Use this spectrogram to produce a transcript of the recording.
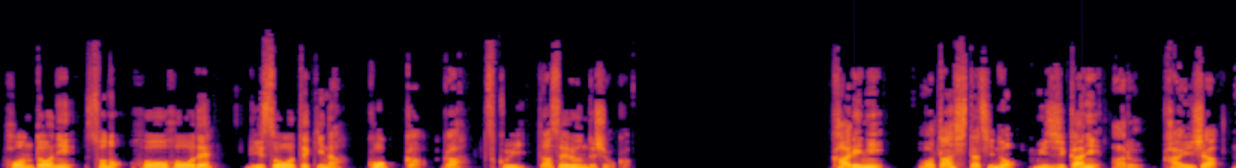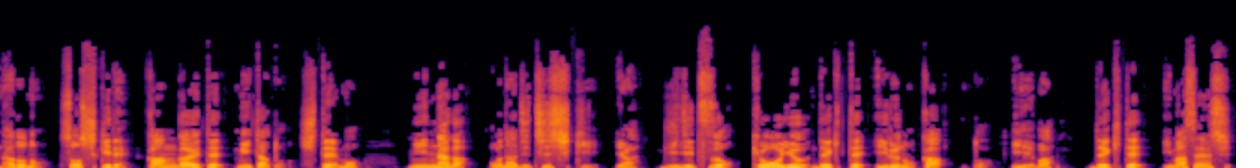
本当にその方法で理想的な国家が作り出せるんでしょうか？仮に私たちの身近にある会社などの組織で考えてみたとしても、みんなが同じ知識や技術を共有できているのかといえば、できていませんし、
